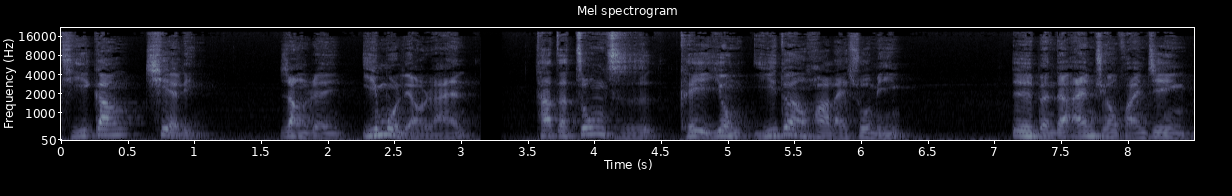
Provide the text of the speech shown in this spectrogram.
提纲挈领，让人一目了然。它的宗旨可以用一段话来说明：日本的安全环境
